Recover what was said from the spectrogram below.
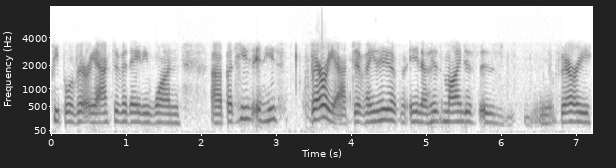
People are very active at 81, uh, but he's and he's very active. He, doesn't, you know, his mind is is very,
